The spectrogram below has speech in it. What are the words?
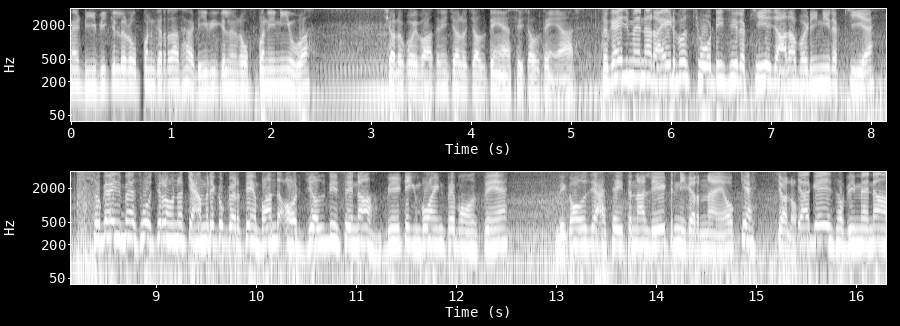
मैं डीबी किलर ओपन कर रहा था डीबी किलर ओपन ही नहीं हुआ। चलो कोई बात नहीं चलो चलते हैं ऐसे चलते हैं यार। तो गैज मैंने राइड बस छोटी सी रखी है ज़्यादा बड़ी नहीं रखी है। सो गैज मैं सोच रहा हूँ ना कैमरे को करते हैं बंद और जल्दी से ना मीटिंग पॉइंट पे पहुँचते हैं। बिकॉज़ ऐसे इतना लेट नहीं करना है ओके चलो। क्या गए? अभी मैं ना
